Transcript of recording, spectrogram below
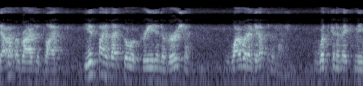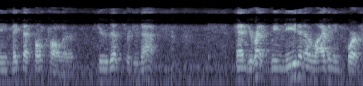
doubt arises like, if I let go of greed and aversion, why would I get up in the morning? What's going to make me make that phone call or do this or do that? And you're right, we need an enlivening force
